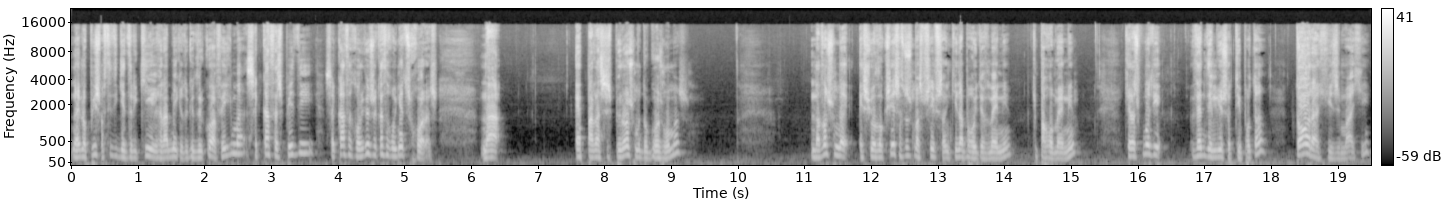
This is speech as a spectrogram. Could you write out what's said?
να υλοποιήσουμε αυτή την κεντρική γραμμή και το κεντρικό αφήγημα σε κάθε σπίτι, σε κάθε χωριό, σε κάθε γωνιά της χώρας. Να επανασυσπυρώσουμε τον κόσμο μας, να δώσουμε αισιοδοξία σε αυτούς που μας ψήφισαν και είναι απογοητευμένοι και παγωμένοι και να σου πούμε ότι δεν τελείωσε τίποτα. Τώρα αρχίζει η μάχη.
